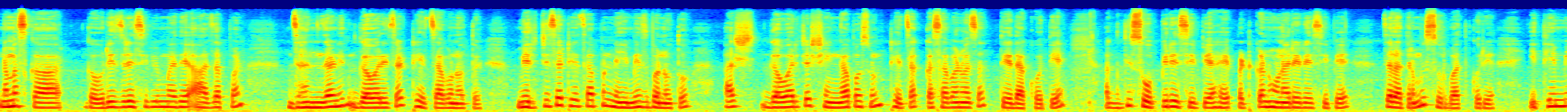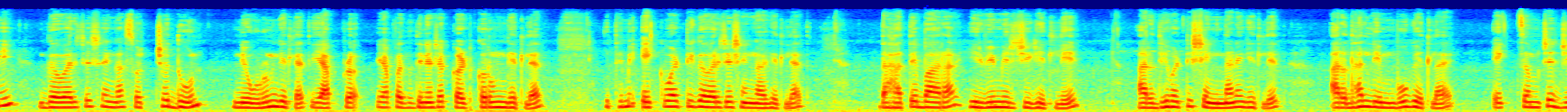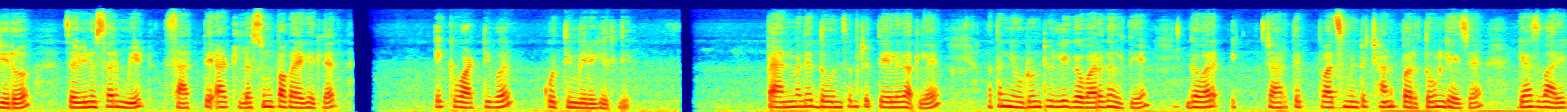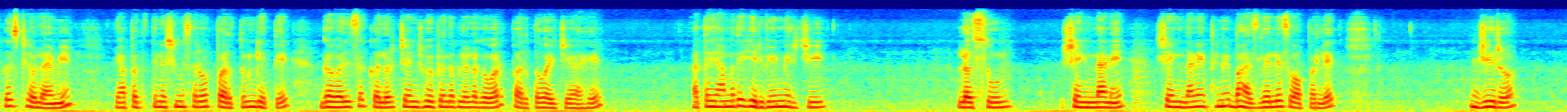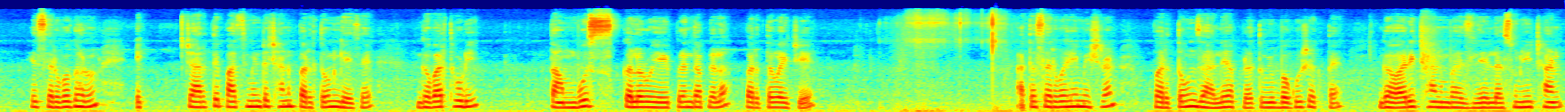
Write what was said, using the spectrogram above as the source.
नमस्कार. गौरीज रेसिपीमध्ये आज आपण झणझणीत गवारीचा ठेचा बनवतो आहे मिरचीचा ठेचा आपण नेहमीच बनवतो. आज गवारीच्या शेंगापासून ठेचा कसा बनवायचा ते दाखवते अगदी सोपी रेसिपी आहे पटकन होणारी रेसिपी आहे. चला तर मग सुरुवात करूया. इथे मी गवारीच्या शेंगा स्वच्छ धुवून निवडून घेतल्यात. या प्र या पद्धतीने अशा कट करून घेतल्यात. इथे मी एक वाटी गवारीच्या शेंगा घेतल्यात. दहा ते बारा हिरवी मिरची घेतली आहे अर्धी वाटी शेंगदाणे घेतलेत. अर्धा लिंबू घेतला आहे एक चमचे जिरं चवीनुसार मीठ सात ते आठ लसूण पाकळ्या घेतल्यात एक वाटीभर कोथिंबीर घेतली. पॅनमध्ये दोन चमचे तेल घातलं आहे आता निवडून ठेवलेली गवार घालते आहे गवार एक चार ते पाच मिनटं छान परतवून घ्यायचं आहे गॅस बारीकच ठेवला आहे मी. या पद्धतीने अशी मी सर्व परतून घेते. गवारीचा कलर चेंज होईपर्यंत आपल्याला गवार परतवायची आहे. आता यामध्ये हिरवी मिरची लसूण शेंगदाणे शेंगदाणे इथे मी भाजलेलेच वापरलेत. जिरं हे सर्व घालून एक चार ते पाच मिनटं छान परतवून घ्यायचं आहे गवार थोडी तांबूस कलर येईपर्यंत आपल्याला परतवायची आहे आता सर्व हे मिश्रण परतवून झाले आपलं तुम्ही बघू शकताय. गवारी छान भाजली आहे लसूणही छान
